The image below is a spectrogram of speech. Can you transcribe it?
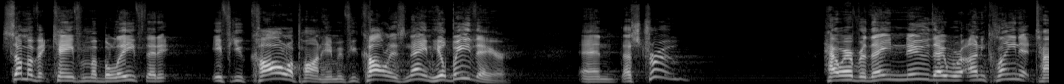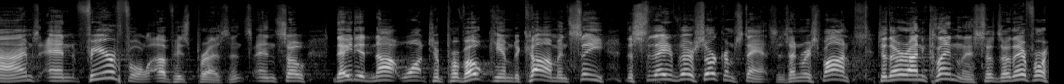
Some of it came from a belief that it if you call upon him, if you call his name, he'll be there. And that's true. However, they knew they were unclean at times and fearful of his presence, and so they did not want to provoke him to come and see the state of their circumstances and respond to their uncleanness. So, so therefore,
